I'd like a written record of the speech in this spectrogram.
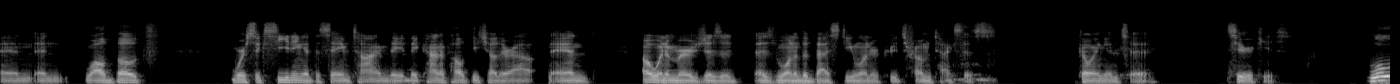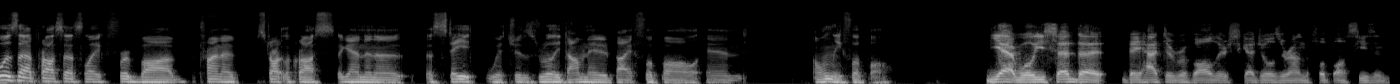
and and while both were succeeding at the same time they they kind of helped each other out and Owen emerged as a as one of the best D1 recruits from Texas going into Syracuse. What was that process like for Bob trying to start lacrosse again in a, a state which is really dominated by football and only football? Yeah, well, you said that they had to revolve their schedules around the football season.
